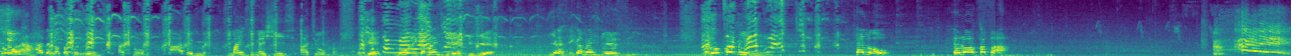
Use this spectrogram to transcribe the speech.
don't worry, I have a lot of range at home. I have a m- mighty machines at home. Okay? Don't worry, you can manage the AC here. Yes, you can manage the AC. Hello, come in. Hello. Hello, copper. Hey!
